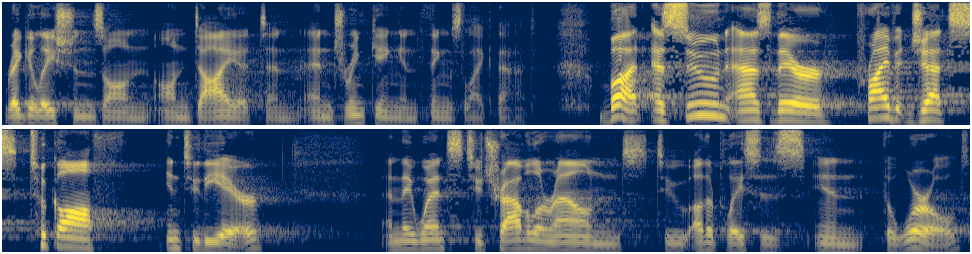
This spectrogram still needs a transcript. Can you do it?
regulations on, on diet and, and drinking and things like that. But as soon as their private jets took off into the air, and they went to travel around to other places in the world,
